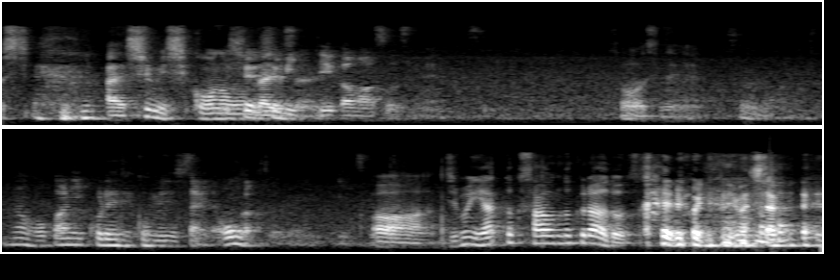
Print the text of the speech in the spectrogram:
し あ趣味思考の問趣題ですね。趣味っていうかまあそうですね。そうですね。そうなんか他にこれレコメンしたいみたいな音楽とかああ自分やっとサウンドクラウドを使えるようになりました。みたいな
